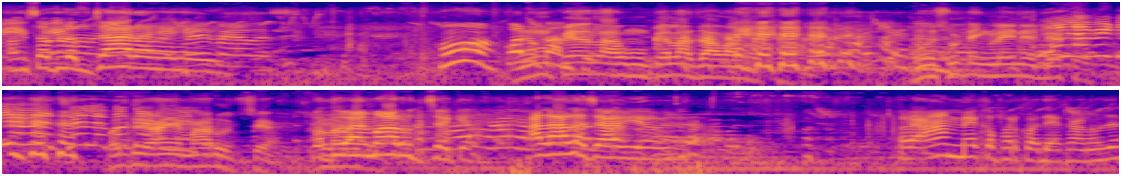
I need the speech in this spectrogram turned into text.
हम सब लोग जा रहे हैं हाँ કોનું હું કામ છે? પેલા હું પેલા જવાનો છું. હું શૂટિંગ લઈને જ બેઠો બધું અહીંયા મારું જ છે બધું આ મારું જ છે કે હાલ હાલ જ આવી હવે હવે આમ મેકઅપ હરખો દેખાણો છે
